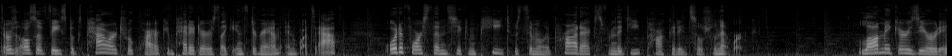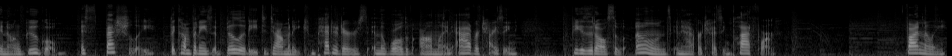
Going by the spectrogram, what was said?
There was also Facebook's power to acquire competitors like Instagram and WhatsApp, or to force them to compete with similar products from the deep pocketed social network. Lawmakers zeroed in on Google, especially the company's ability to dominate competitors in the world of online advertising, because it also owns an advertising platform. Finally,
